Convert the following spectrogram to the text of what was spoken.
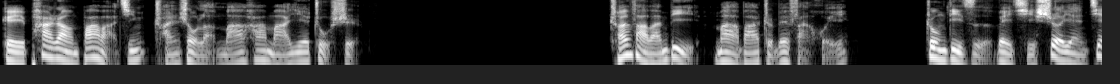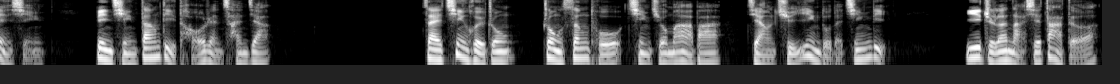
给帕让巴瓦金传授了麻哈麻耶注释。传法完毕，马尔巴准备返回，众弟子为其设宴饯行，并请当地头人参加。在庆会中，众僧徒请求马尔巴讲去印度的经历，依指了哪些大德，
